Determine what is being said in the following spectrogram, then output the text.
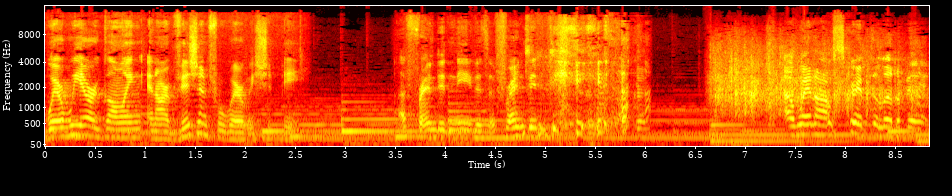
where we are going, and our vision for where we should be. A friend in need is a friend indeed. I went off script a little bit.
